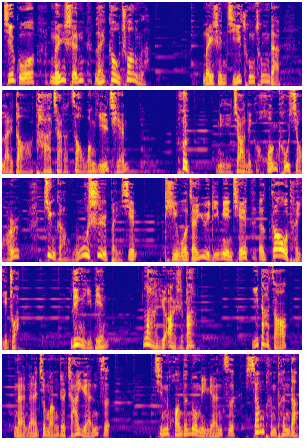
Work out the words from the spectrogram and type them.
结果门神来告状了。门神急匆匆的来到他家的灶王爷前，哼，你家那个黄口小儿竟敢无视本仙，替我在玉帝面前告他一状。另一边，腊月二十八，一大早，奶奶就忙着炸圆子，金黄的糯米圆子香喷喷的，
